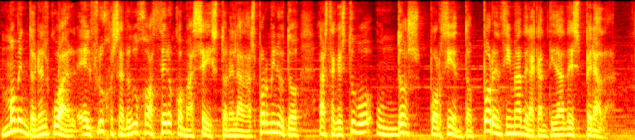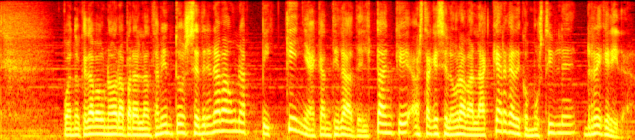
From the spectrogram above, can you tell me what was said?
momento en el cual el flujo se redujo a 0,6 toneladas por minuto hasta que estuvo un 2% por encima de la cantidad esperada. Cuando quedaba una hora para el lanzamiento, se drenaba una pequeña cantidad del tanque hasta que se lograba la carga de combustible requerida.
